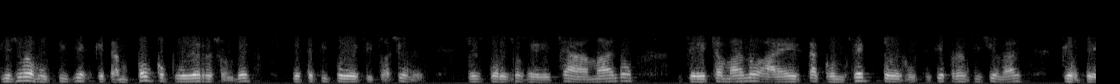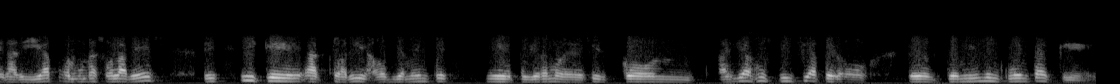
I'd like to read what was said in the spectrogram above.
y es una justicia que tampoco puede resolver este tipo de situaciones. Entonces por eso se echa a mano, se echa mano a este concepto de justicia transicional que operaría por una sola vez y que actuaría obviamente eh, pudiéramos decir, con haría justicia, pero, teniendo en cuenta que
